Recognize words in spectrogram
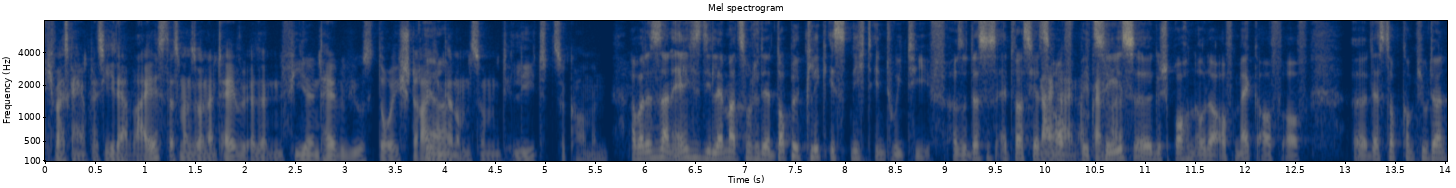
ich weiß gar nicht, ob das jeder weiß, dass man so in, Table, also in vielen Table Views durchstreichen ja. kann, um zum Delete zu kommen. Aber das ist ein ähnliches Dilemma. Zum Beispiel der Doppelklick ist nicht intuitiv. Also das ist etwas jetzt nein, auf nein, PCs auf äh, gesprochen oder auf Mac, auf, auf äh, Desktop-Computern.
